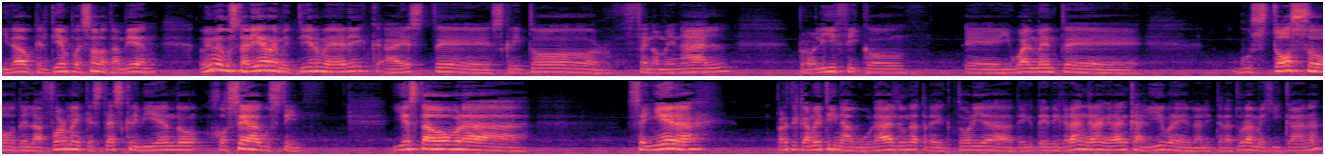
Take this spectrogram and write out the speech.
y dado que el tiempo es solo también, a mí me gustaría remitirme, Eric, a este escritor fenomenal, prolífico, eh, igualmente gustoso de la forma en que está escribiendo José Agustín. Y esta obra señera, prácticamente inaugural de una trayectoria de, de, gran, gran, gran calibre en la literatura mexicana,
